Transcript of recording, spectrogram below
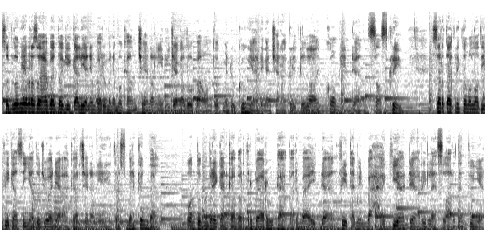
Sebelumnya persahabat bagi kalian yang baru menemukan channel ini Jangan lupa untuk mendukungnya dengan cara klik like, komen, dan subscribe serta klik tombol notifikasinya tujuannya agar channel ini terus berkembang untuk memberikan kabar terbaru, kabar baik, dan vitamin bahagia dari Leslar tentunya.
